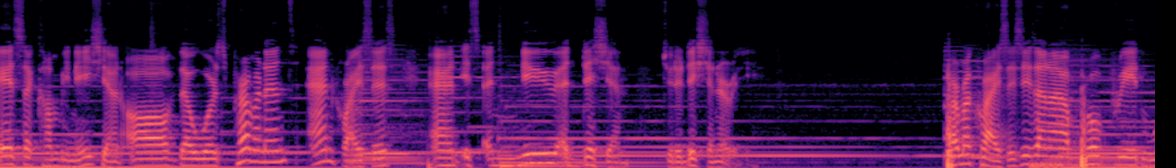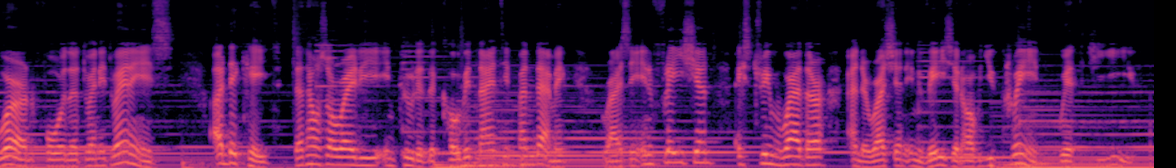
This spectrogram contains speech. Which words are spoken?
It's a combination of the words permanent and crisis, and it's a new addition to the dictionary. Permacrisis is an appropriate word for the 2020s, a decade that has already included the COVID 19 pandemic, rising inflation, extreme weather, and the Russian invasion of Ukraine, with Kyiv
